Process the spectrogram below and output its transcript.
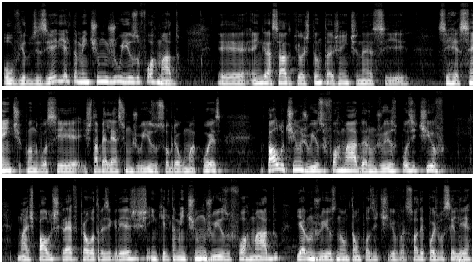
ouvido dizer, e ele também tinha um juízo formado. É, é engraçado que hoje tanta gente né, se, se ressente quando você estabelece um juízo sobre alguma coisa Paulo tinha um juízo formado, era um juízo positivo, mas Paulo escreve para outras igrejas em que ele também tinha um juízo formado e era um juízo não tão positivo. É só depois você ler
